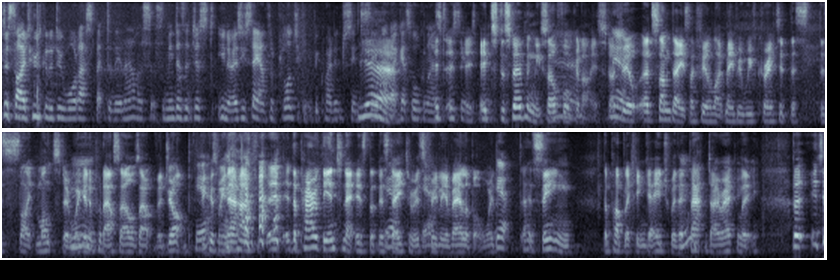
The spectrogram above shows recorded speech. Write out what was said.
decide who's going to do what aspect of the analysis? I mean, does it just, you know, as you say, anthropologically, it'd be quite interesting to see how that gets organised. It, it, it, it's disturbingly self-organized. I Yeah. feel at some days I feel like maybe we've created this this slight monster and we're going to put ourselves out of a job Mm. Yeah. because we now have the power of the internet is that this Yeah, data is yeah. freely available. We're Yeah. uh, seeing the public engage with it Mm. that directly. But it's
